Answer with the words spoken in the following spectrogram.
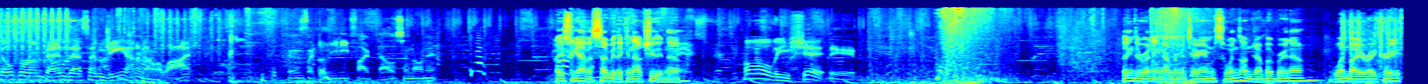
Kills were on Ben's SMG? I don't know, a lot. There's like 85,000 on it. At least we have a subby that can outshoot it now. Holy shit, dude. I think they're running armamentariums. One's on jump up right now. One by your right crate.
